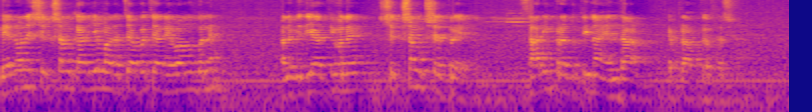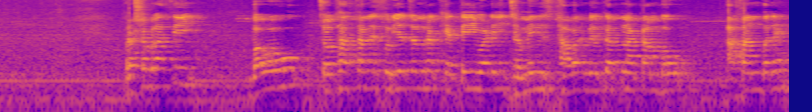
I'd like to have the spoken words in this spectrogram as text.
બહેનોને શિક્ષણ કાર્યમાં રચા બચા રહેવાનું બને અને વિદ્યાર્થીઓને શિક્ષણ ક્ષેત્રે સારી પ્રગતિના એંધાણ એ પ્રાપ્ત થશે. વૃષભ રાશિ, બહુ ચોથા સ્થાને સૂર્યચંદ્ર, ખેતીવાડી, જમીન, સ્થાવર મિલકતના કામ બહુ આસાન બને.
